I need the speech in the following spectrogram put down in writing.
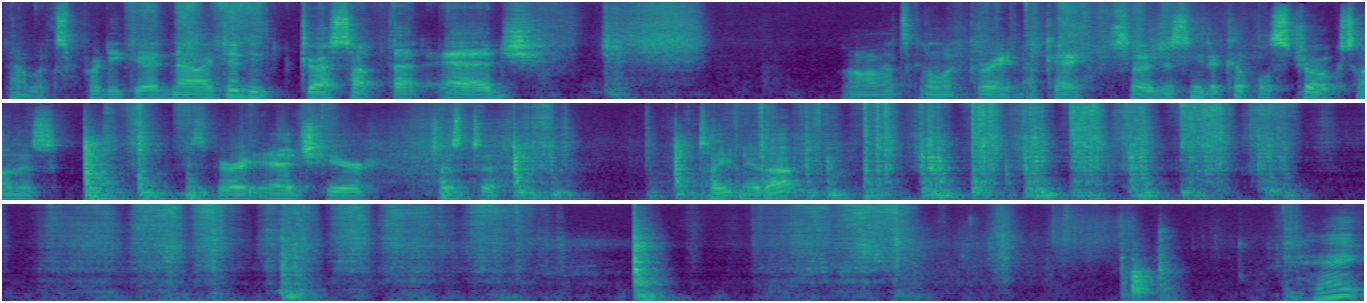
That looks pretty good. Now I didn't dress up that edge. Oh, that's going to look great. Okay, so I just need a couple strokes on this, this very edge here just to tighten it up. Okay.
